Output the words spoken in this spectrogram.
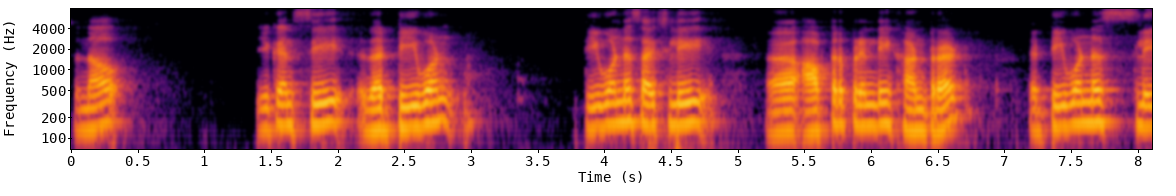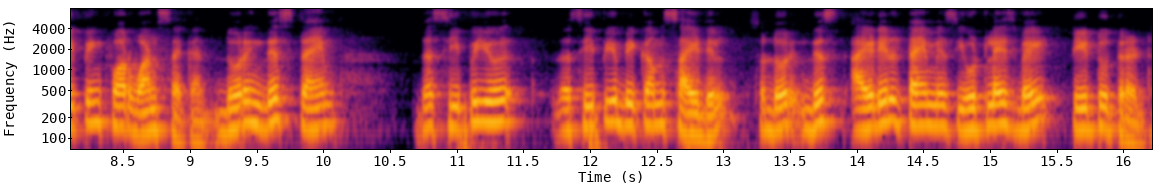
So now you can see the T1 T1 is actually uh, after printing 100 the T1 is sleeping for 1 second. During this time, the CPU the CPU becomes idle. So during this idle time is utilized by T2 thread.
